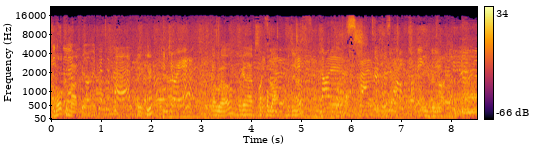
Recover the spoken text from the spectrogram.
the hawker market. Welcome to Perth. Thank you. Enjoy it. I will. We're gonna have some falafel for dinner. It's not as bad as people say. even right.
